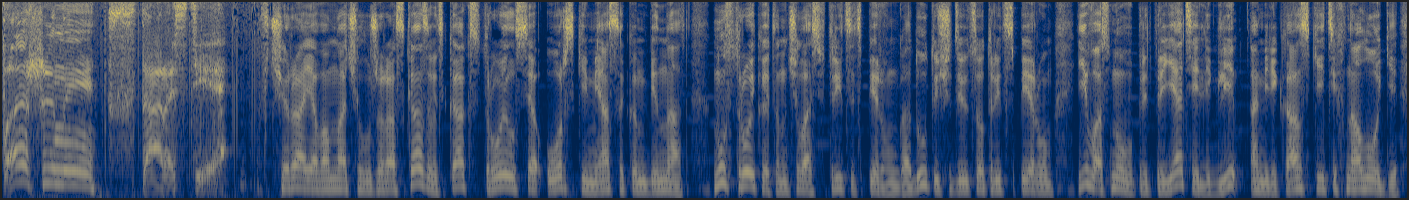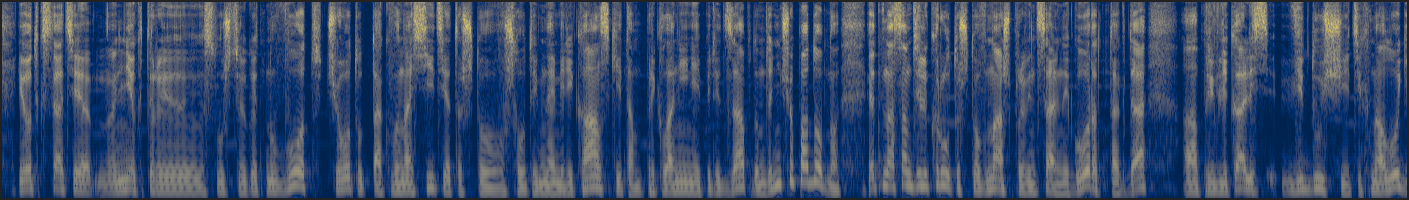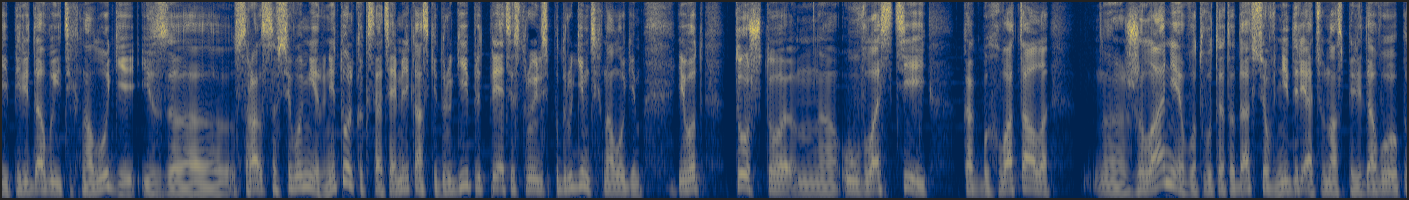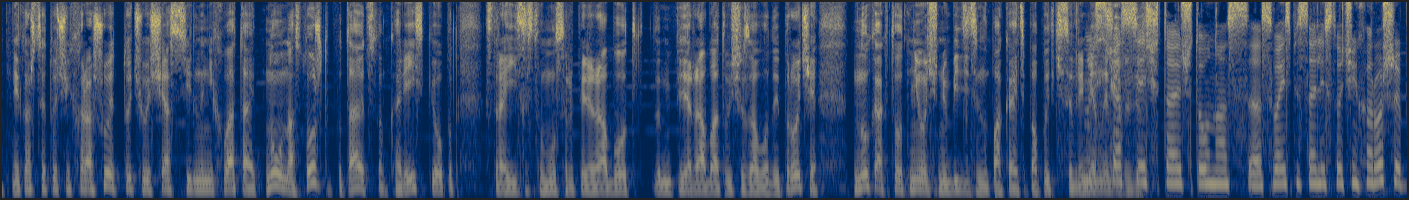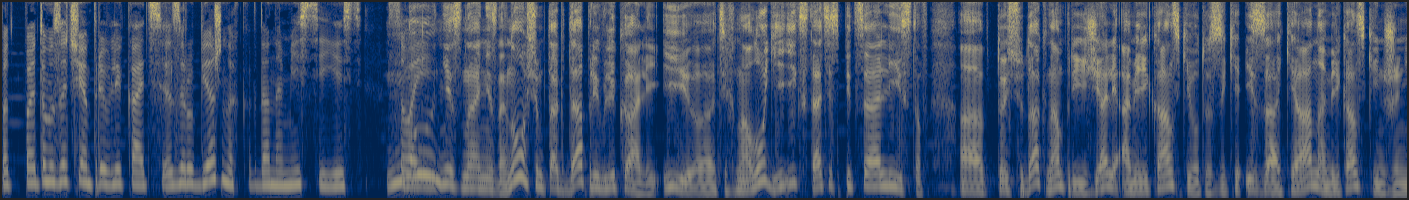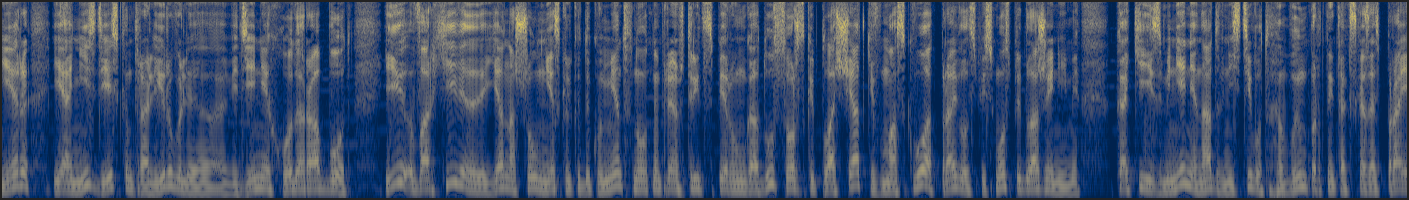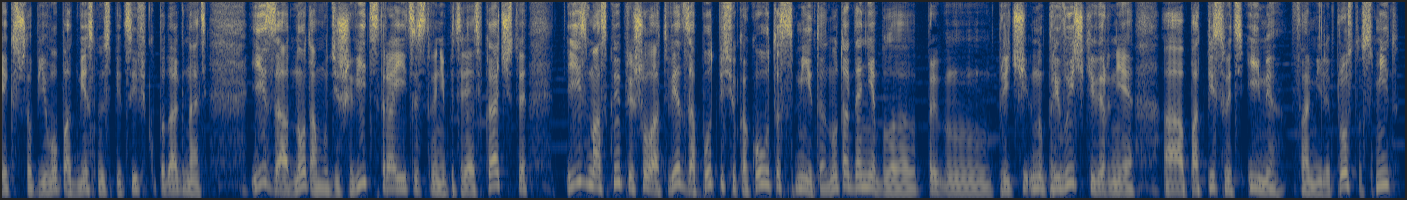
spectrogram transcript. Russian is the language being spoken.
Пашины старости. Вчера я вам начал уже рассказывать, как строился Орский мясокомбинат. Ну, стройка эта началась в 1931 году, 1931, и в основу предприятия легли американские технологии. И вот, кстати, некоторые слушатели говорят, ну вот, чего тут так выносить это, что, что вот именно американские, там, преклонение перед Западом. Да ничего подобного. Это на самом деле круто, что в наш провинциальный город тогда а, привлекались ведущие технологии, передовые технологии из э, со всего мира. Не только, кстати, американские, другие предприятия строились по другим технологиям. И вот то, что э, у властей как бы хватало желание вот, вот это, да, все внедрять у нас передовой опыт, мне кажется, это очень хорошо, это то, чего сейчас сильно не хватает. Ну, у нас тоже пытаются, там, корейский опыт строительства, мусоропереработ... перерабатывающего завода и прочее, но как-то вот не очень убедительно пока эти попытки современные ну, сейчас выглядят. все считают, что у нас э, свои специалисты очень хорошие, поэтому зачем привлекать зарубежных, когда на месте есть свои. Ну, не знаю, не знаю. Ну, в общем, тогда привлекали и э, технологии, и, кстати, специалистов. А, то есть сюда к нам приезжали американские, вот из-за, из-за океана, американские инженеры, и они здесь контролировали э, ведение хода работ. И в архиве я нашел несколько документов. Ну, вот, например, в 1931 году с Орской площадки в Москву отправилось письмо с предложениями, какие изменения надо внести вот в импортный, так сказать, проект, чтобы его под местную специфику подогнать. И заодно там удешевить строительство, не потерять в качестве. И из Москвы пришел ответ за подписью какого-то Смита. Ну, тогда не было причи, ну, привычки, вернее, а, подписывать имя фамилии. Просто Смит,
